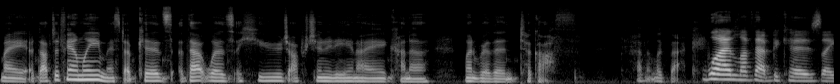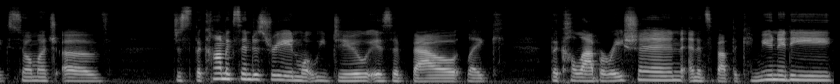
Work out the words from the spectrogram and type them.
my adopted family, my stepkids. That was a huge opportunity, and I kind of went with it and took off. Haven't looked back. Well, I love that because like so much of just the comics industry and what we do is about like the collaboration and it's about the community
